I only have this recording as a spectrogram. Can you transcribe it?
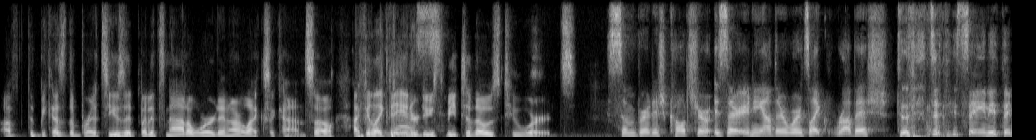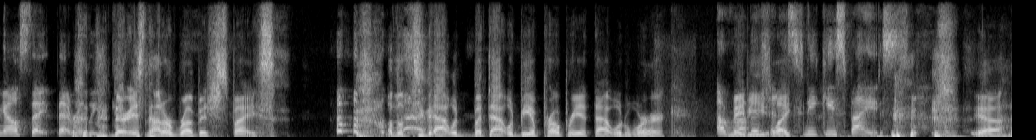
of the, because the Brits use it, but it's not a word in our lexicon. So I feel like they yes. introduced me to those two words some British culture. Is there any other words like rubbish? Did, did they say anything else that that really? there is not a rubbish spice. Although, see, that would, but that would be appropriate. That would work. A Maybe like sneaky spice. yeah,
